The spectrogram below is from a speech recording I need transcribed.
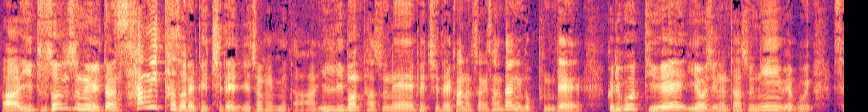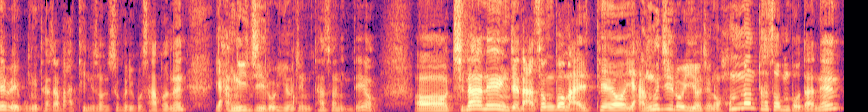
아, 이 두 선수는 일단 상위 타선에 배치될 예정입니다. 1, 2번 타순에 배치될 가능성이 상당히 높은데, 그리고 뒤에 이어지는 타순이 외국, 새 외국인 타자 마티니 선수, 그리고 4번은 양의지로 이어지는 타선인데요. 어, 지난해 이제 나성범, 알테어, 양의지로 이어지는 홈런 타선보다는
